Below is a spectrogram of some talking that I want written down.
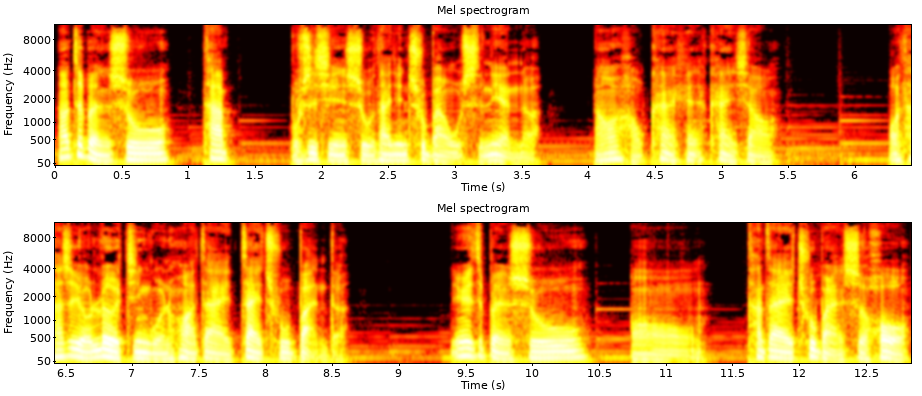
然后这本书它不是新书，它已经出版五十年了。然后好看，看看一下哦。哦，它是由乐金文化在再出版的。因为这本书哦，它在出版的时候，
